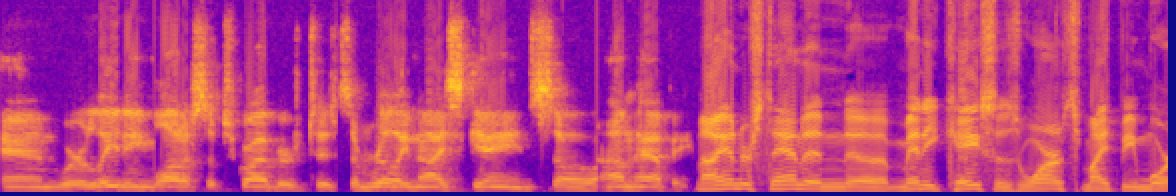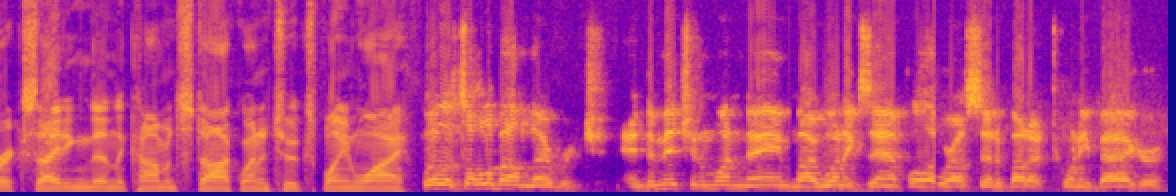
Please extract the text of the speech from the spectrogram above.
and we're leading a lot of subscribers to some really nice gains. So I'm happy. I understand in uh, many cases warrants might be more exciting than the common stock. Why don't you explain why? Well, it's all about leverage. And to mention one name, my one example where I said about a 20 bagger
